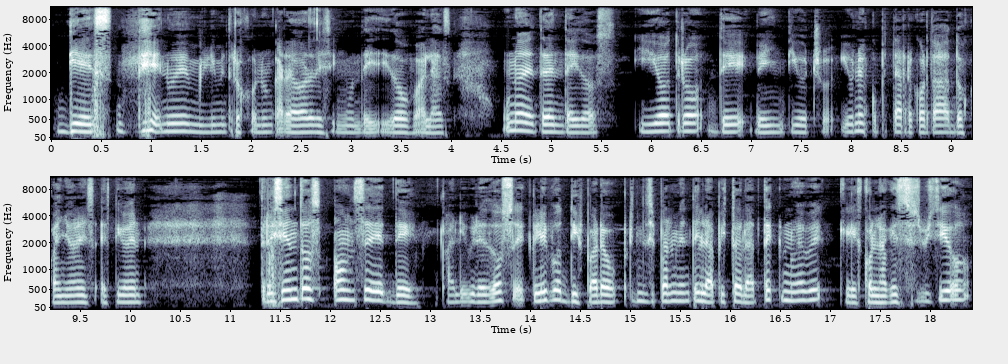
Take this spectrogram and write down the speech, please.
10 de 9 milímetros con un cargador de 52 balas, uno de 32 y otro de 28 y una escopeta recortada, dos cañones Steven 311 de calibre 12. Clipot disparó principalmente la pistola Tec 9, que es con la que se suicidó,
